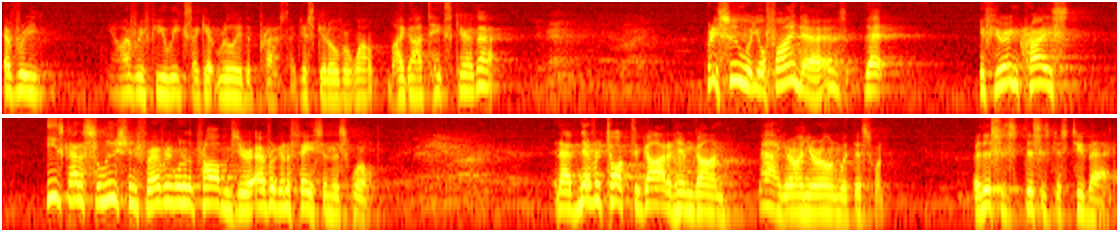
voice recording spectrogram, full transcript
every, you know, every few weeks I get really depressed. I just get overwhelmed. My God takes care of that. Pretty soon, what you'll find is that if you're in Christ, He's got a solution for every one of the problems you're ever going to face in this world. And I've never talked to God and Him gone, ah, you're on your own with this one. Or this is, this is just too bad.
